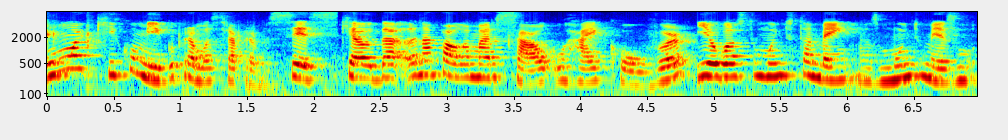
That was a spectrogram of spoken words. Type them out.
um aqui comigo pra mostrar pra vocês, que é o da Ana Paula Marçal, o High Cover. E eu gosto muito também, mas muito mesmo,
